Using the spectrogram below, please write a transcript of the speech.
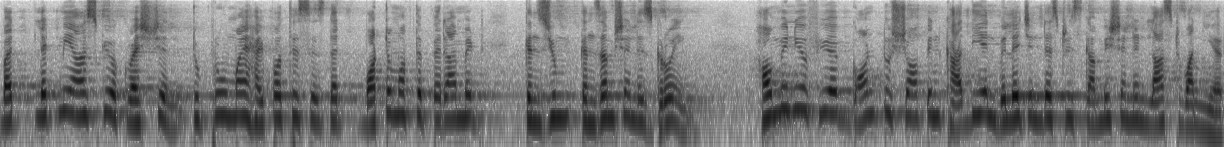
but let me ask you a question to prove my hypothesis that bottom of the pyramid consume, consumption is growing. How many of you have gone to shop in Khadi and Village Industries Commission in last one year?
